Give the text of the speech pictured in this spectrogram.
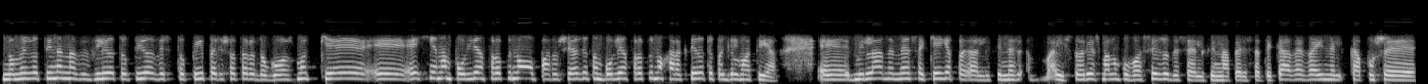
Νομίζω ότι είναι ένα βιβλίο το οποίο ευαισθητοποιεί περισσότερο τον κόσμο και ε, έχει έναν πολύ ανθρώπινο, παρουσιάζει τον πολύ ανθρώπινο χαρακτήρα του επαγγελματία. Ε, μιλάμε μέσα και για αληθινές, ιστορίες μάλλον που βασίζονται σε αληθινά περιστατικά. Βέβαια είναι κάπως ε,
